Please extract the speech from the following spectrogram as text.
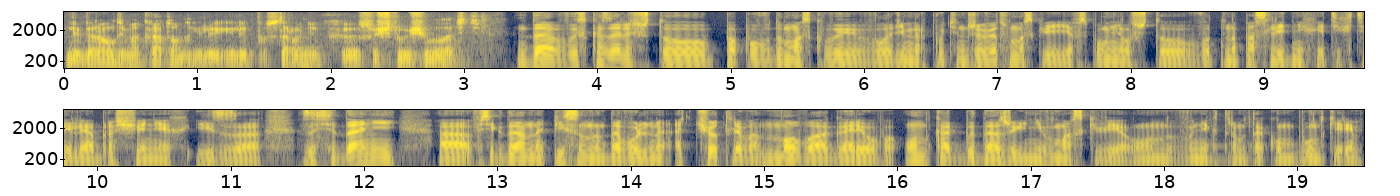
либерал, демократ он или, или сторонник э, существующей власти. Да, вы сказали, что по поводу Москвы Владимир Путин живет в Москве. Я вспомнил, что вот на последних этих телеобращениях из-за заседаний а, всегда написано довольно отчетливо Новоогарева. Он как бы даже и не в Москве, он в некотором таком бункере.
